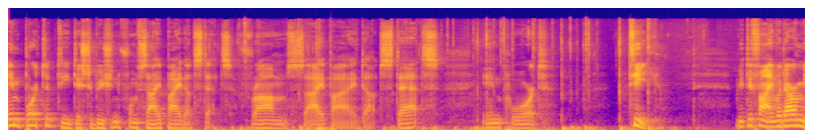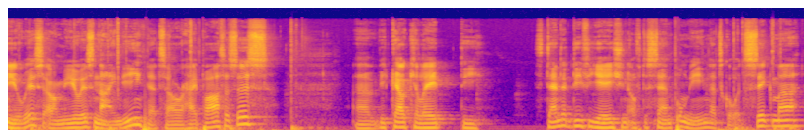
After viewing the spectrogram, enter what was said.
imported the distribution from scipy.stats. From scipy.stats, import t. We define what our mu is. Our mu is 90. That's our hypothesis. Uh, we calculate the standard deviation of the sample mean. Let's call it sigma.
